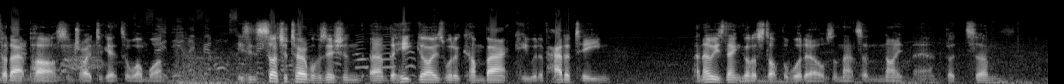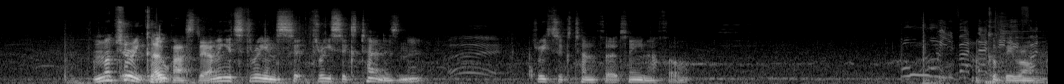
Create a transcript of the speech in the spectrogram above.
for that pass and tried to get to 1-1. He's in such a terrible position. Um, the Heat guys would have come back. He would have had a team. I know he's then got to stop the Wood Elves, and that's a nightmare. But um, I'm not sure he could No. have passed it. I think it's 3 and si 3 6 10, isn't it? 3 6 10 13, I thought. I could be wrong.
